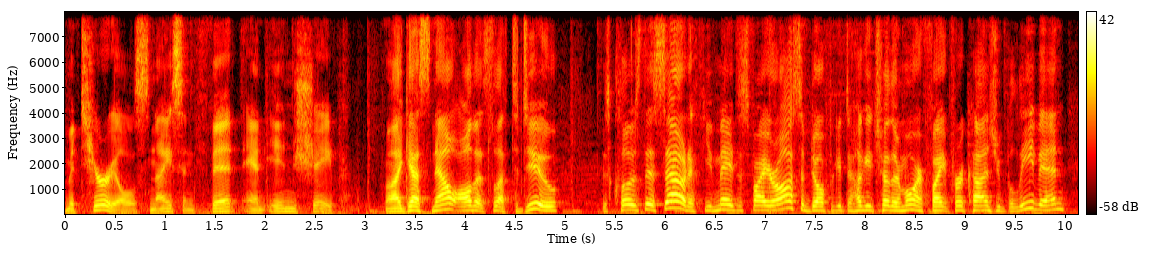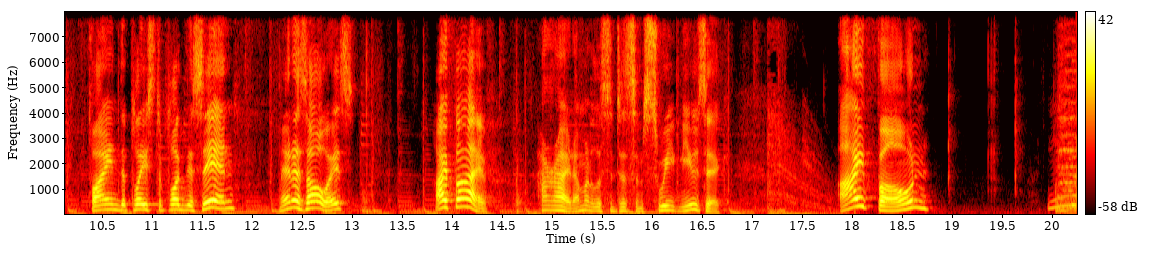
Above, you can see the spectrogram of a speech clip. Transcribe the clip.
materials nice and fit and in shape. Well, I guess now all that's left to do is close this out. If you've made this fire awesome, don't forget to hug each other more, fight for a cause you believe in, find the place to plug this in, and as always, high five. All right, I'm gonna listen to some sweet music. iPhone? No!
